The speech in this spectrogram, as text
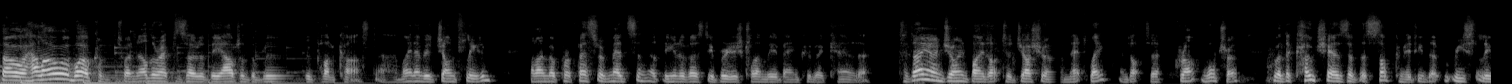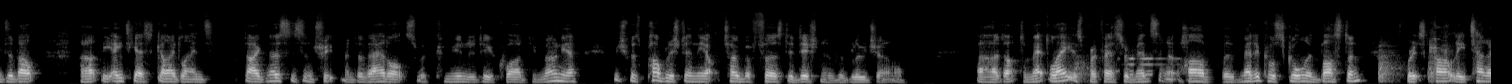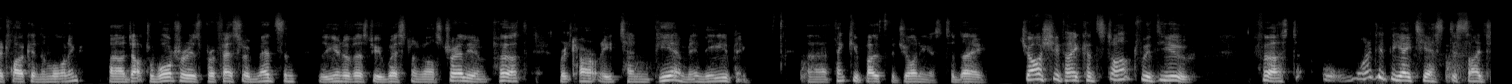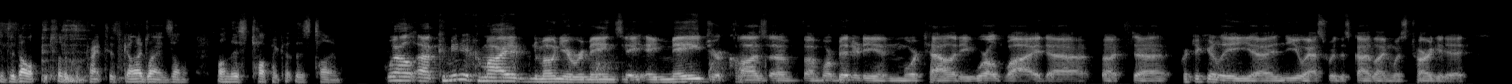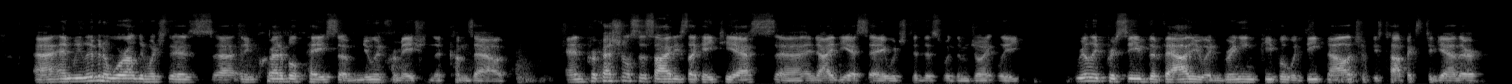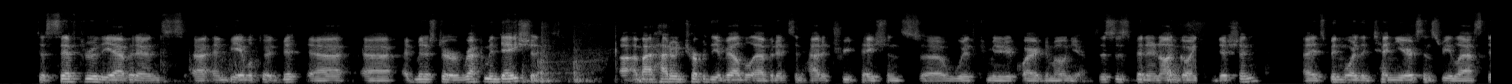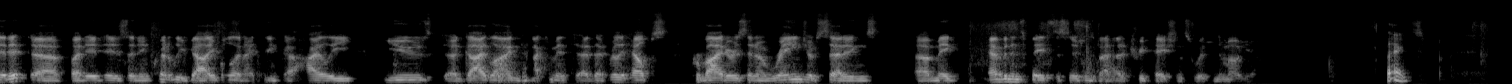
So, hello and welcome to another episode of the Out of the Blue podcast. Uh, my name is John Fleetham, and I'm a professor of medicine at the University of British Columbia, Vancouver, Canada. Today, I'm joined by Dr. Joshua Metlay and Dr. Grant Waterer, who are the co chairs of the subcommittee that recently developed uh, the ATS guidelines Diagnosis and Treatment of Adults with Community Acquired Pneumonia, which was published in the October 1st edition of the Blue Journal. Uh, Dr. Metlay is professor of medicine at Harvard Medical School in Boston, where it's currently 10 o'clock in the morning. Uh, Dr. Waterer is professor of medicine at the University of Western Australia in Perth, We're currently 10 p.m. in the evening. Uh, thank you both for joining us today. Josh, if I could start with you first, why did the ATS decide to develop clinical practice guidelines on, on this topic at this time? Well, uh, community-acquired pneumonia remains a, a, major cause of uh, morbidity and mortality worldwide, uh, but uh, particularly uh, in the U.S. where this guideline was targeted. Uh, and we live in a world in which there's an incredible pace of new information that comes out. And professional societies like ATS and IDSA, which did this with them jointly, really perceive the value in bringing people with deep knowledge of these topics together to sift through the evidence uh, and be able to admit, uh, uh, administer recommendations uh, about how to interpret the available evidence and how to treat patients uh, with community-acquired pneumonia. This has been an ongoing condition. Uh, it's been more than 10 years since we last did it, but it is an incredibly valuable and I think a highly used guideline document that really helps providers in a range of settings make evidence-based decisions about how to treat patients with pneumonia. Thanks.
